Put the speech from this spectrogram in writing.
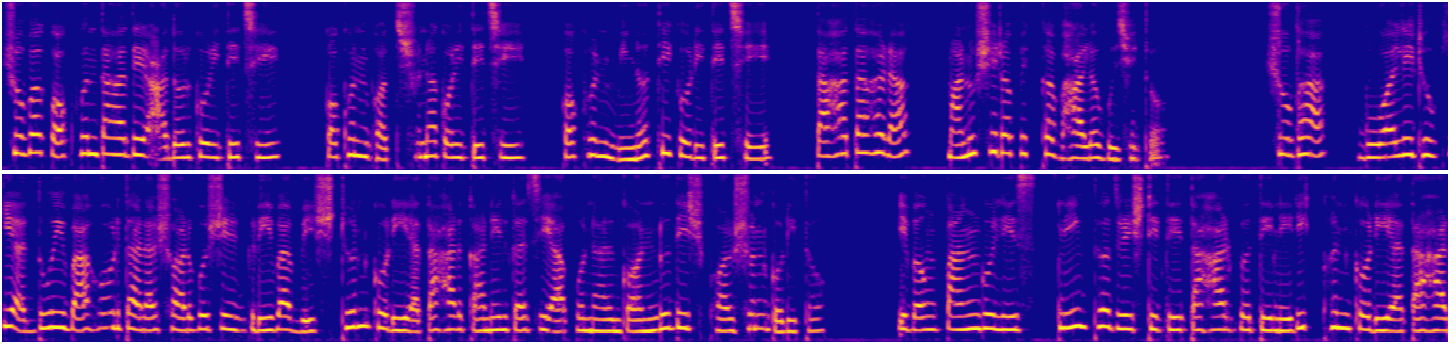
সুবা, কখন তাহাদের আদর করিতেছে? কখন ভৎসনা করিতেছে? কখন মিনতি করিতেছে? তাহা তাহারা মানুষের অপেক্ষা ভালো বুঝিত। শুভা গোয়ালে ঢুকিয়া দুই বাহুর দ্বারা সর্বশেষ গ্রীবা বেষ্টন করিয়া তাহার কানের কাছে আপনার গণ্ডদেশ ঘর্ষণ করিত এবং পাঙ্গুলি স্নিগ্ধ দৃষ্টিতে তাহার প্রতি নিরীক্ষণ করিয়া তাহার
